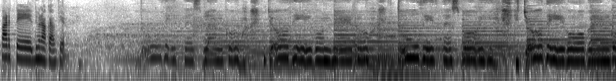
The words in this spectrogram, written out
parte de una canción. Dices blanco, yo digo negro, tú dices voy, yo digo vengo,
